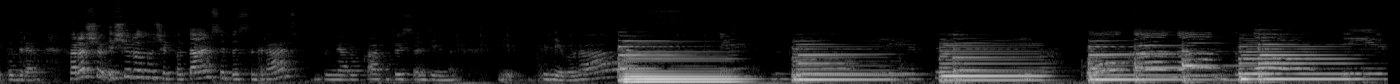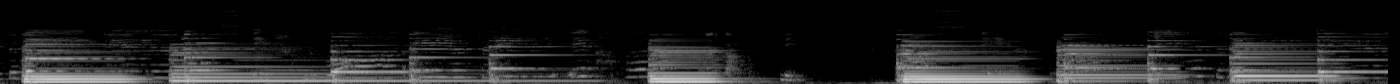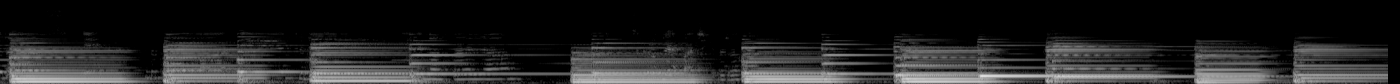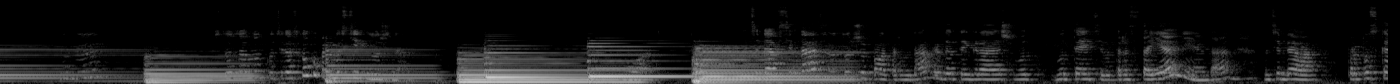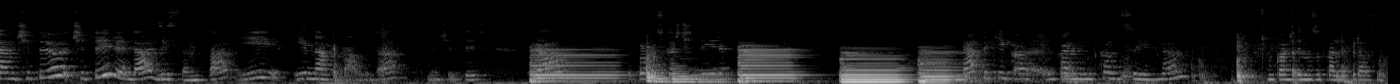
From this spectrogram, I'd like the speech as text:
подряд. Хорошо, еще разочек пытаемся это сыграть двумя руками, то есть отдельно. И левый раз, играешь вот, вот эти вот расстояния, да, у тебя пропускаем 4, 4 да, distance, да, и, и на октаву, да, значит, здесь раз, пропускаешь 4, да, такие кон концы, да, у каждой музыкальной фразы.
